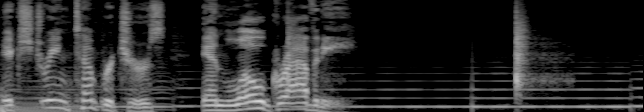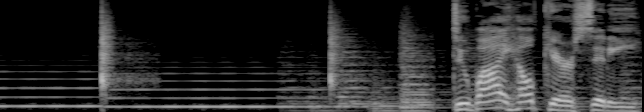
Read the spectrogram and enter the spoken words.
extreme temperatures, and low gravity. Dubai Healthcare City,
